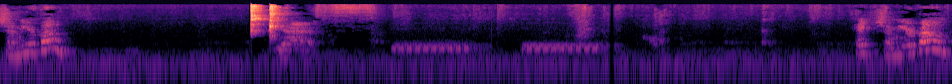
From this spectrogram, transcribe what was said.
Show me your bum. Yes. Okay, show me your bum.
